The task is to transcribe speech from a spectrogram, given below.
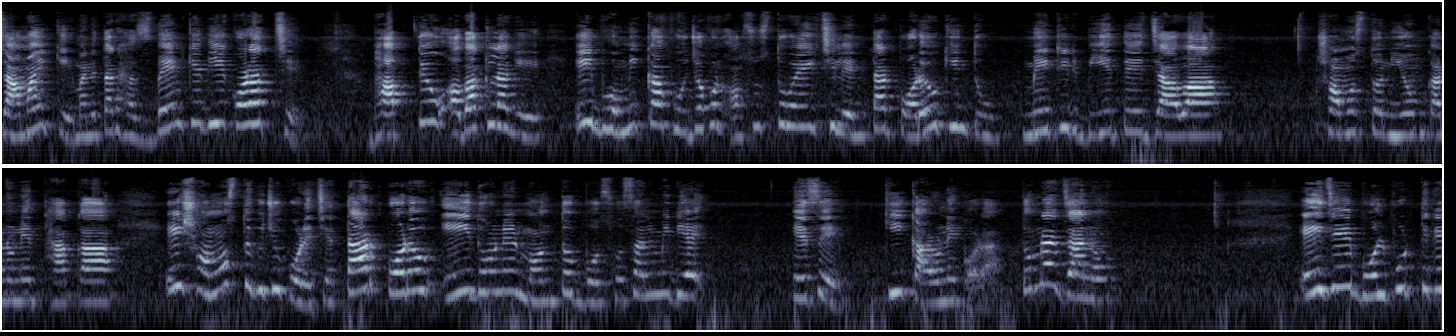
জামাইকে মানে তার হাজব্যান্ডকে দিয়ে করাচ্ছে? ভাবতেও অবাক লাগে, এই ভৌমিক কাকু যখন অসুস্থ হয়েছিলেন তারপরেও কিন্তু মেয়েটির বিয়েতে যাওয়া, সমস্ত নিয়ম কানুনে থাকা, এই সমস্ত কিছু করেছে। তারপরেও এই ধরনের মন্তব্য সোশ্যাল মিডিয়ায় এসে কি কারণে করা? তোমরা জানো এই যে বোলপুর থেকে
